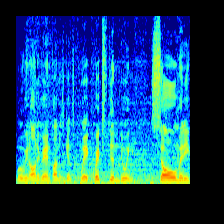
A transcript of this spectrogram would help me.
moving on to Grand Finals against Quick. Quick's been doing so many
